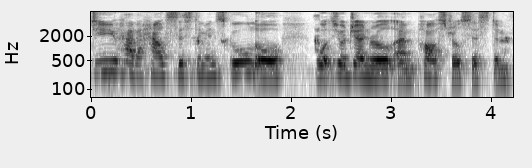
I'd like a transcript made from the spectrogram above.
Do you have a house system in school, or what's your general um, pastoral system?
